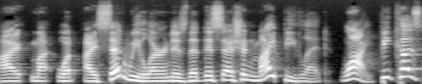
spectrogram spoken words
I my, what I said we learned is that this session might be led. Why? Because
